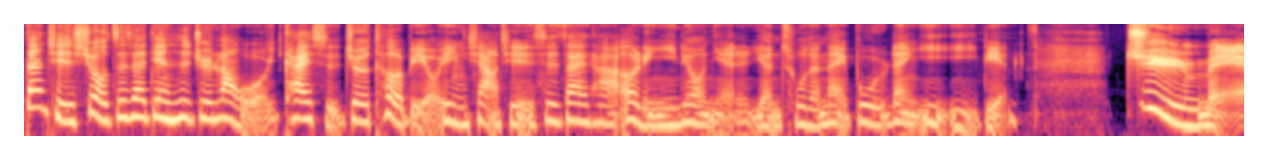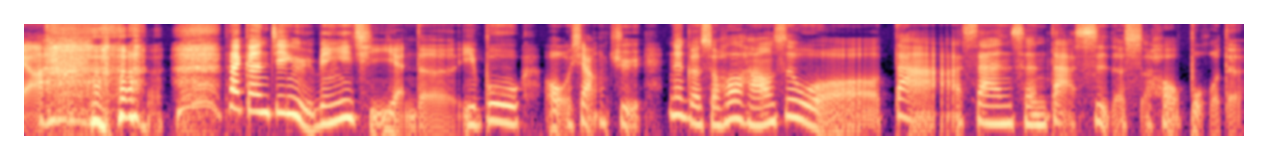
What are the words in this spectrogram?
但其实秀智在电视剧让我一开始就特别有印象，其实是在她二零一六年演出的那一部《任意依恋》。巨美啊！他跟金宇彬一起演的一部偶像剧，那个时候好像是我大三升大四的时候播的，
